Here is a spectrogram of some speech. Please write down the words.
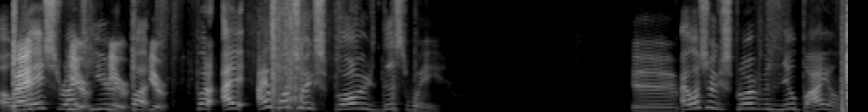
Oh, right base right here, here, here, but here. But I I want to explore this way. Uh, I want to explore the new biome.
